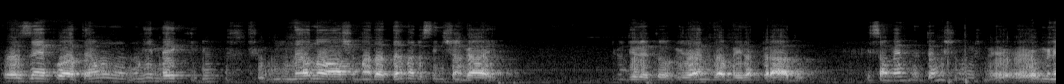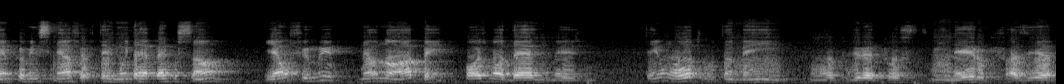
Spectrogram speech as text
Por exemplo, até um, um remake de um neo-noir chamado A Dama do Cine Xangai, de um diretor Guilherme de Almeida Prado e somente tem uns, eu, eu, me lembro que eu vi no cinema, teve muita repercussão. E é um filme neo-noir bem pós-moderno mesmo. Tem um outro também, um outro diretor mineiro que fazia,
